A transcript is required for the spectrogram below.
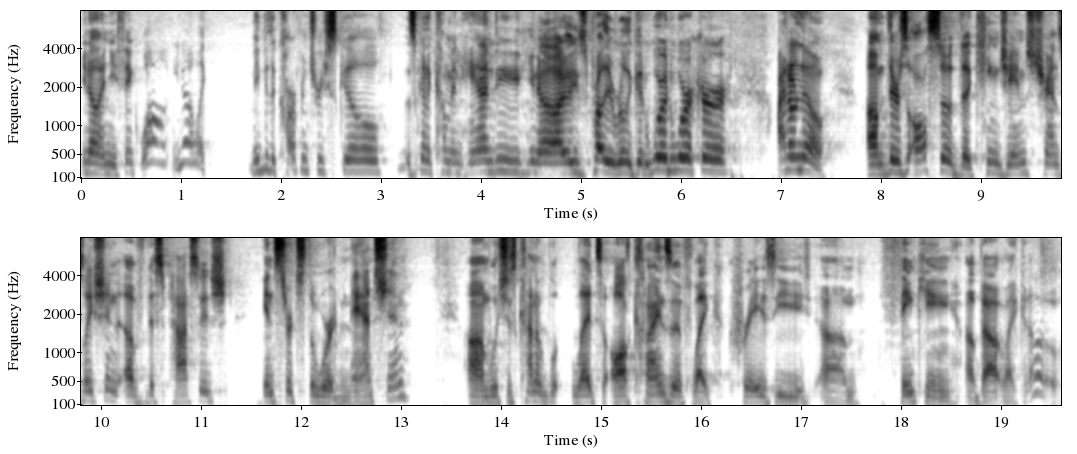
You know, and you think, well, you know, like maybe the carpentry skill is going to come in handy. You know, he's probably a really good woodworker. I don't know. Um, there's also the King James translation of this passage inserts the word mansion, um, which has kind of led to all kinds of like crazy um, thinking about like, oh,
